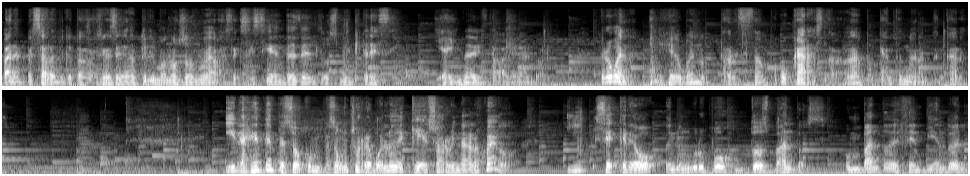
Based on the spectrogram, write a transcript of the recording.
Para empezar, las microtransacciones en Gran Turismo no son nuevas, existían desde el 2013 y ahí nadie estaba llegando. Pero bueno, dije, bueno, tal vez están un poco caras, la verdad, porque antes no eran tan caras. Y la gente empezó, como empezó mucho revuelo de que eso arruinaba el juego. Y se creó en un grupo dos bandos. Un bando defendiendo el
